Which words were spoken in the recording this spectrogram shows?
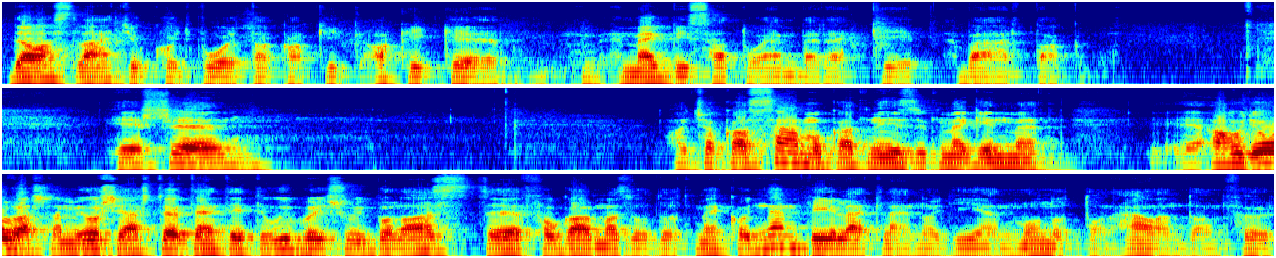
de azt látjuk, hogy voltak, akik, akik megbízható emberekké vártak. És ha csak a számokat nézzük megint, mert eh, ahogy olvastam Jósiás történetét, újból és újból azt eh, fogalmazódott meg, hogy nem véletlen, hogy ilyen monoton, állandóan föl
